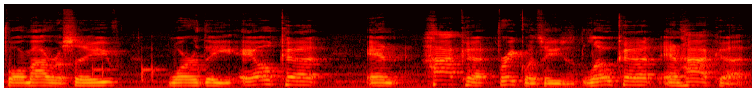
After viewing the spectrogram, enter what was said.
for my receive were the L cut and high cut frequencies, low cut and high cut.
